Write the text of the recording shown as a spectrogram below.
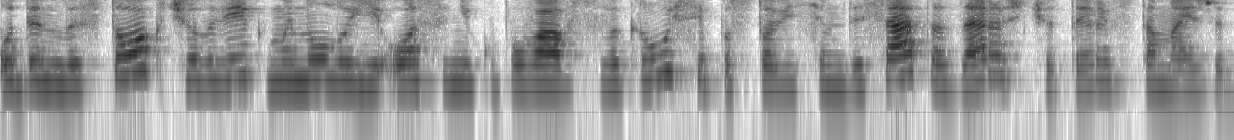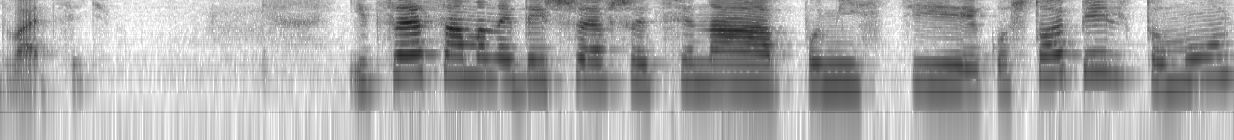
Один листок. Чоловік минулої осені купував свекрусі по 180, а зараз 400 майже 20. І це саме найдешевша ціна по місті Костопіль, тому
